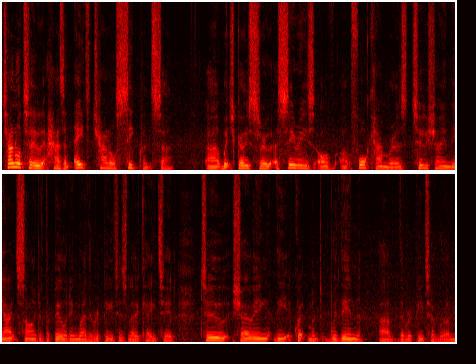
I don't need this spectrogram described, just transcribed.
Channel 2 has an 8 channel sequencer uh, which goes through a series of uh, four cameras, two showing the outside of the building where the repeater is located, two showing the equipment within uh, the repeater room.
